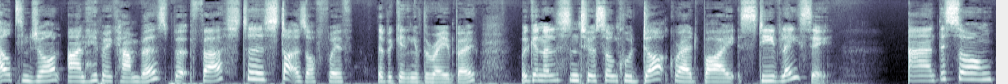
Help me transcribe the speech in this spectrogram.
Elton John and Hippo Campus. But first, to start us off with the beginning of the rainbow, we're going to listen to a song called Dark Red by Steve Lacy. And this song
